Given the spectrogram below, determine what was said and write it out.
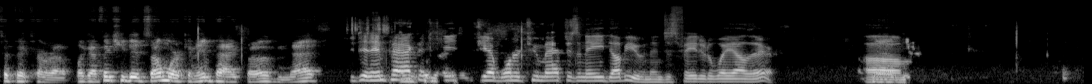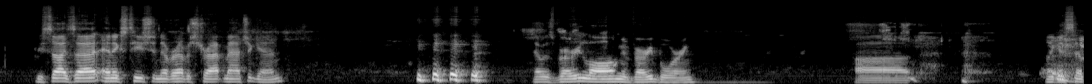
to pick her up. Like I think she did some work in Impact, but other than that, She did Impact and she, she had one or two matches in AEW and then just faded away out of there. Um, Besides that, NXT should never have a strap match again. That was very long and very boring. Uh, like I said,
